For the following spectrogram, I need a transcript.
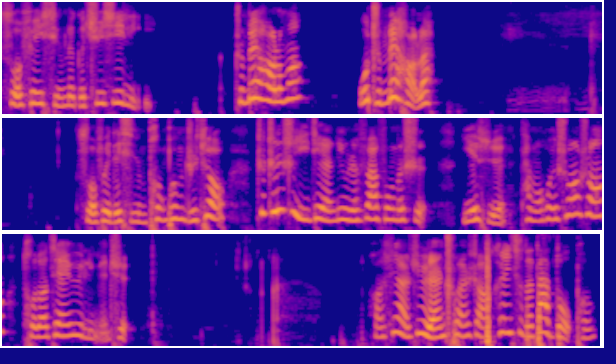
索菲行了个屈膝礼。准备好了吗？我准备好了。索菲的心砰砰直跳，这真是一件令人发疯的事。也许他们会双双投到监狱里面去。好心眼巨人穿上黑色的大斗篷，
